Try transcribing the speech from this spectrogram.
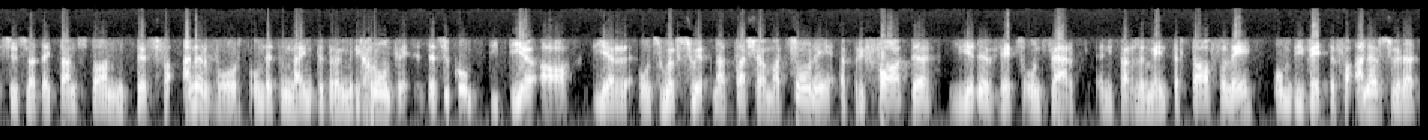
soos wat hy tans staan moet dus verander word om dit in lyn te bring met die grondwet. En dis hoekom die DA deur ons hoofsweep Natasha Matsone 'n private lede wetsontwerp in die parlement ter tafel lê om die wet te verander sodat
